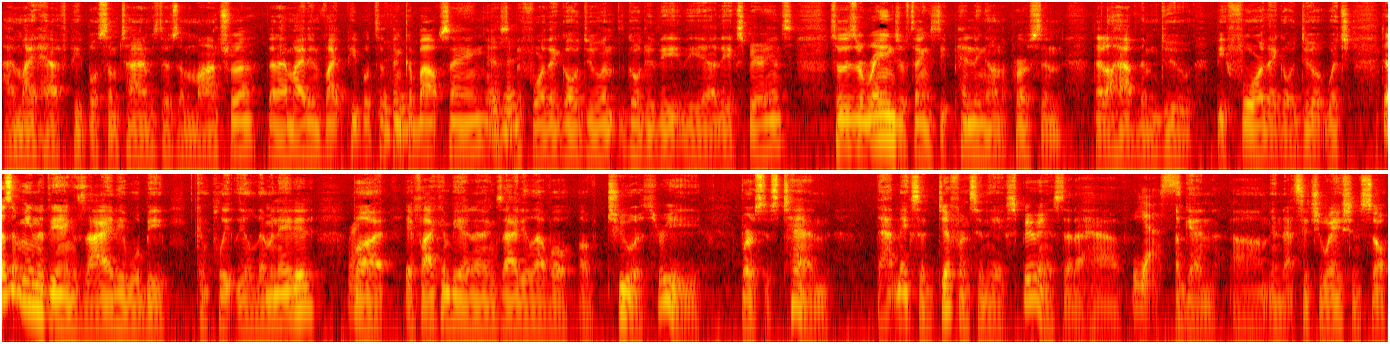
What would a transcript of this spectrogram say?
I might have people sometimes there's a mantra that I might invite people to think mm-hmm. about saying as mm-hmm. before they go do and go do the the, uh, the experience. So there's a range of things depending on the person that I'll have them do before they go do it, which doesn't mean that the anxiety will be completely eliminated. Right. But if I can be at an anxiety level of two or three versus 10, that makes a difference in the experience that I have Yes. again um, in that situation. So,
